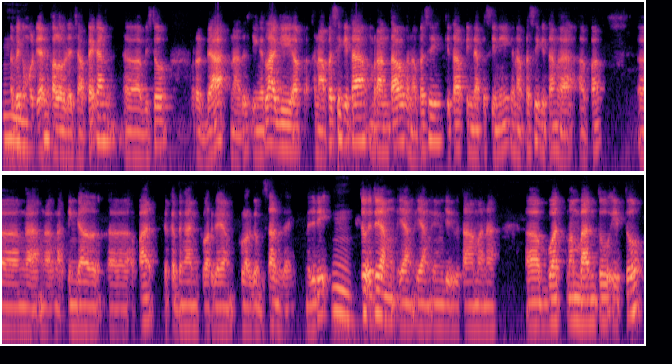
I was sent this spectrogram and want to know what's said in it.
Hmm. tapi kemudian kalau udah capek kan eh, habis itu reda. Nah terus ingat lagi apa, kenapa sih kita merantau? Kenapa sih kita pindah ke sini? Kenapa sih kita nggak apa eh, nggak nggak nggak tinggal eh, apa dekat dengan keluarga yang keluarga besar misalnya. Nah jadi Hmm. itu itu yang yang yang yang jadi utama. Nah eh, buat membantu itu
